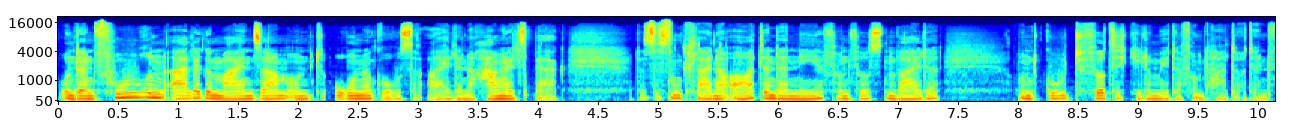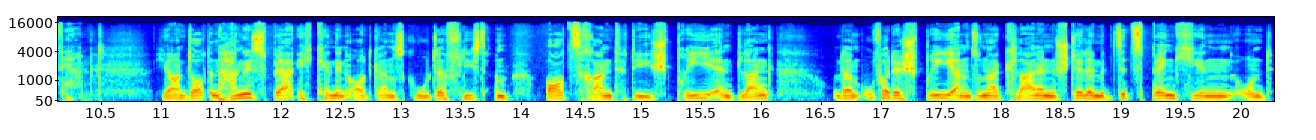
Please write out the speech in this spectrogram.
und dann fuhren alle gemeinsam und ohne große Eile nach Hangelsberg. Das ist ein kleiner Ort in der Nähe von Fürstenwalde und gut 40 Kilometer vom Tatort entfernt. Ja, und dort in Hangelsberg, ich kenne den Ort ganz gut, da fließt am Ortsrand die Spree entlang. Und am Ufer der Spree, an so einer kleinen Stelle mit Sitzbänkchen und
